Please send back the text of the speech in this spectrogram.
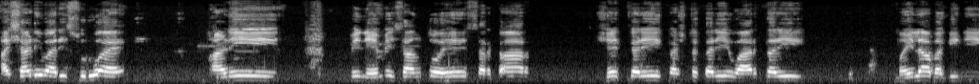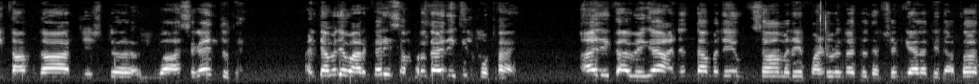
आषाढी वारी सुरू आहे. आणि मी नेहमी सांगतो हे सरकार शेतकरी कष्टकरी वारकरी महिला भगिनी कामगार ज्येष्ठ युवा सगळ्यांचंच आहे. आणि त्यामध्ये वारकरी संप्रदाय देखील मोठा आहे. आज एका वेगळ्या आनंदामध्ये उत्साहामध्ये पांडुरंगाचं दर्शन घ्यायला ते जातात.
